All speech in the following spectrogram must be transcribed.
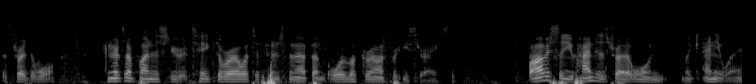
destroyed the wool. Congrats on finding the secret. Take the royal to finish the map and, or look around for easter eggs. Obviously, you had to destroy that one, like, anyway.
